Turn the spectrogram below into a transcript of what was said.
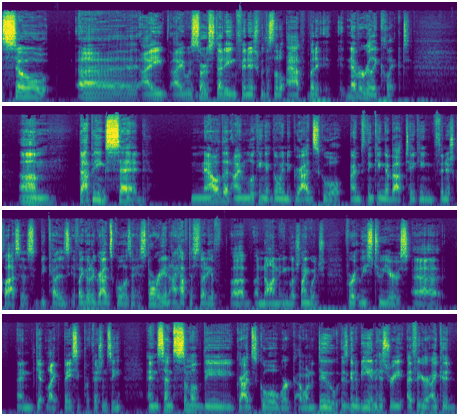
So uh, I I was sort of studying Finnish with this little app, but it, it never really clicked. Um, that being said, now that I'm looking at going to grad school, I'm thinking about taking Finnish classes because if I go to grad school as a historian, I have to study a, uh, a non English language for at least two years. Uh, and get like basic proficiency. And since some of the grad school work I want to do is going to be in history, I figure I could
